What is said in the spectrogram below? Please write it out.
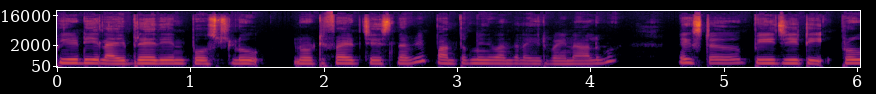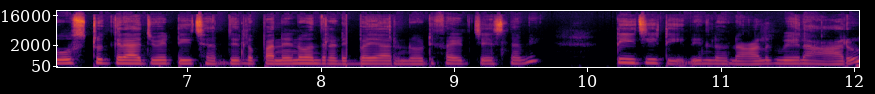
పీడీ లైబ్రేరియన్ పోస్టులు నోటిఫైడ్ చేసినవి పంతొమ్మిది వందల ఇరవై నాలుగు. Next PGT post graduate teacher దీంట్లో పన్నెండు వందల డెబ్బై ఆరు నోటిఫైడ్ చేసినవి. టీజీటీ దీనిలో నాలుగు వేల ఆరు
